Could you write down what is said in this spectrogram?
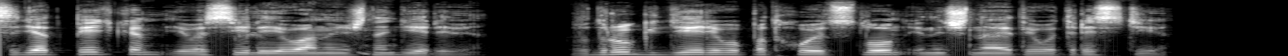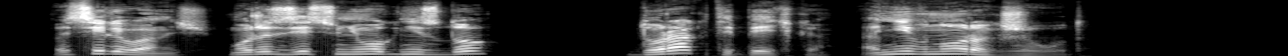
Сидят Петька и Василий Иванович на дереве. Вдруг к дереву подходит слон и начинает его трясти. Василий Иванович, может, здесь у него гнездо? Дурак ты, Петька. Они в норах живут.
